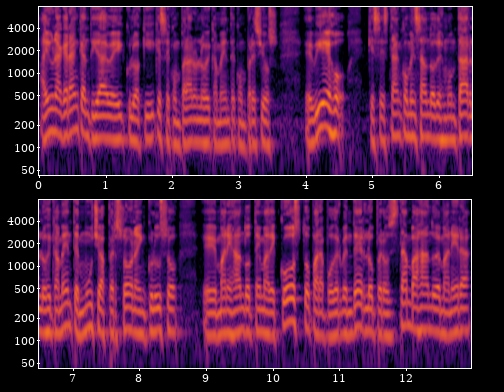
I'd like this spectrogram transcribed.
Hay una gran cantidad de vehículos aquí que se compraron lógicamente con precios eh, viejos, que se están comenzando a desmontar lógicamente, muchas personas incluso eh, manejando tema de costo para poder venderlo, pero se están bajando de manera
